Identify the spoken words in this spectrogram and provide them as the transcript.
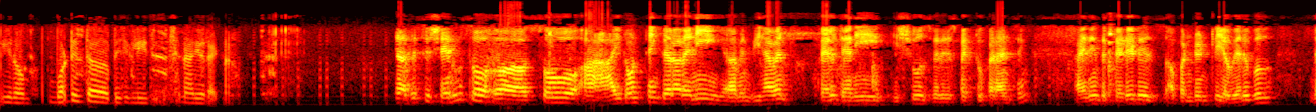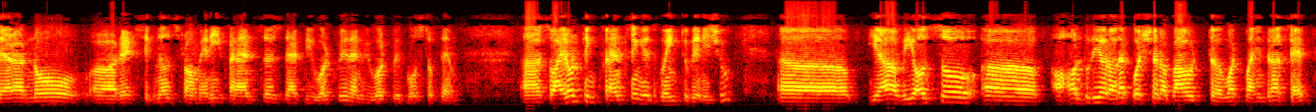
you know, what is the basically the scenario right now? Yeah, this is Shenu. So, uh, so I don't think there are any, I mean, we haven't felt any issues with respect to financing. I think the credit is abundantly available. There are no uh, red signals from any financiers that we work with, and we work with most of them. Uh, so I don't think financing is going to be an issue. Uh, yeah, we also, uh, on to your other question about uh, what Mahindra said,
